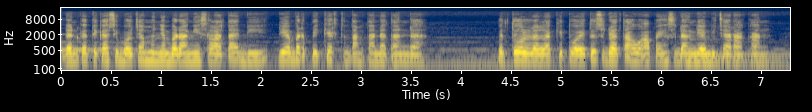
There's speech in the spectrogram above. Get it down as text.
dan ketika si bocah menyeberangi selat tadi, dia berpikir tentang tanda-tanda. Betul, lelaki tua itu sudah tahu apa yang sedang dia bicarakan.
